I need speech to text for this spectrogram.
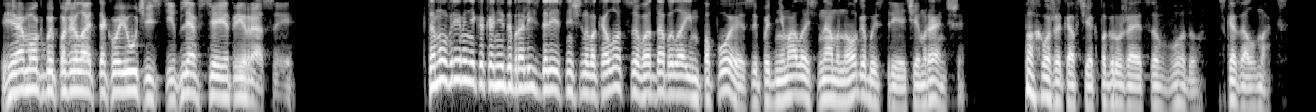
«Я мог бы пожелать такой участи для всей этой расы». К тому времени, как они добрались до лестничного колодца, вода была им по пояс и поднималась намного быстрее, чем раньше. «Похоже, ковчег погружается в воду», — сказал Макс.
